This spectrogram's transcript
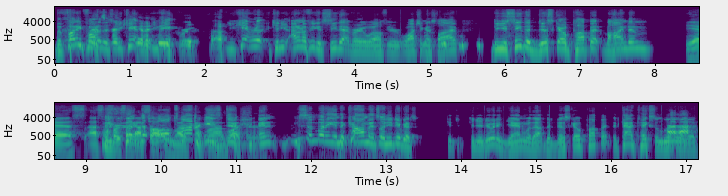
The funny part of this, you can't, you can't you can't really can you i don't know if you can see that very well if you're watching us live do you see the disco puppet behind him Yes, that's the first thing I the saw. whole as a matter of time I he's doing and somebody in the comments on youtube goes could you, could you do it again without the disco puppet it kind of takes a little of the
